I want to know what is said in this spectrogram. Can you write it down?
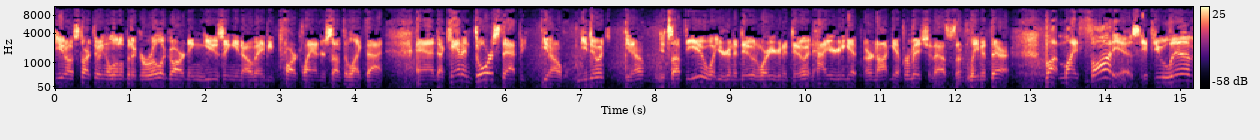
you know, start doing a little bit of guerrilla gardening using, you know, maybe parkland or something like that. And I can't endorse that, but, you know, you do it, you know, it's up to you what you're going to do and where you're going to do it and how you're going to get or not get permission. That's leave it there. But my thought is, if you live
